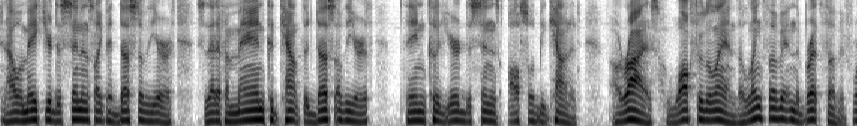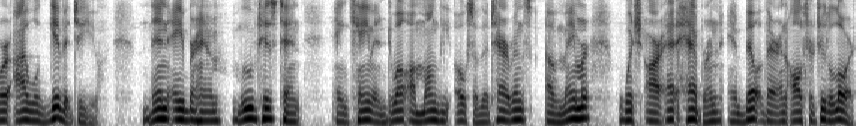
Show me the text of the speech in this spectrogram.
And I will make your descendants like the dust of the earth, so that if a man could count the dust of the earth, then could your descendants also be counted. Arise, walk through the land, the length of it and the breadth of it, for I will give it to you. Then Abraham moved his tent and came and dwelt among the oaks of the terebinths of Mamre, which are at Hebron, and built there an altar to the Lord.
